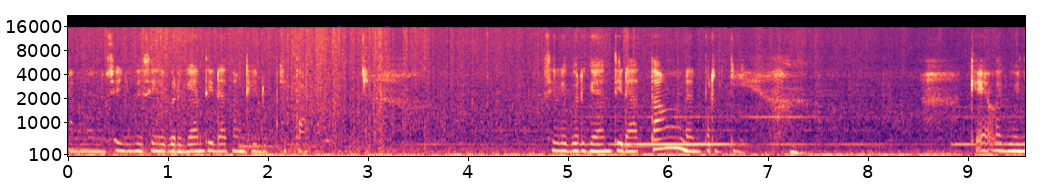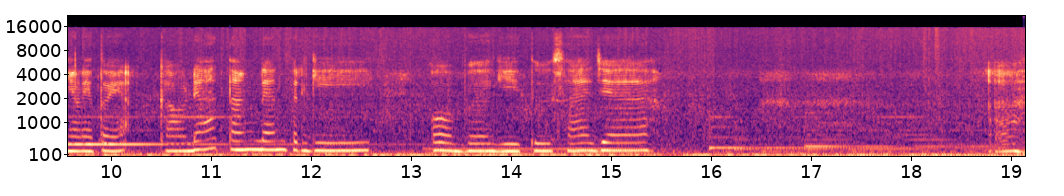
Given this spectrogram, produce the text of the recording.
karena manusia juga silih berganti datang ke hidup kita. Silih berganti datang dan pergi. Kayak lagunya Leto ya kau datang dan pergi Oh begitu saja. Uh,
